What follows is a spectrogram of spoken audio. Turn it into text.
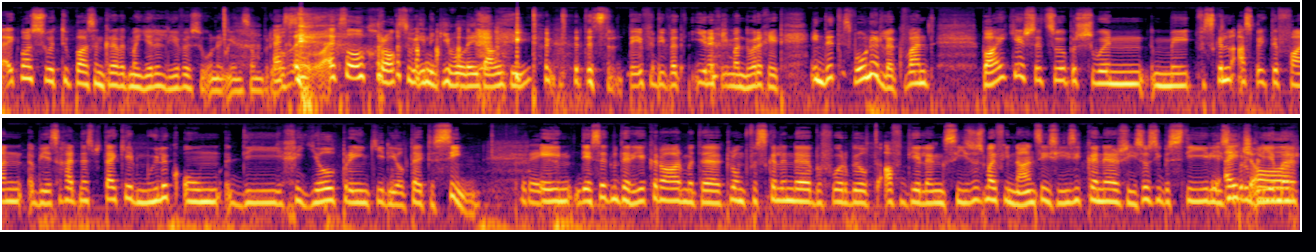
Kyk maar so toepassing kry wat my hele lewe so onder een sambreel. Ek sal ek sal graag so enetjie wil hê, dankie. ek dink dit is definitief wat enigiemand nodig het. En dit is wonderlik want baie keer sit so 'n persoon met verskillende aspekte van 'n besigheid en dit is baie keer moeilik om die geheel prentjie die hele tyd te sien. Correct. En jy sit met 'n rekenaar met 'n klomp verskillende byvoorbeeld afdelings. Hier is my finansies, hier is die kinders, hier is die bestuur, hier is die, die probleme.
